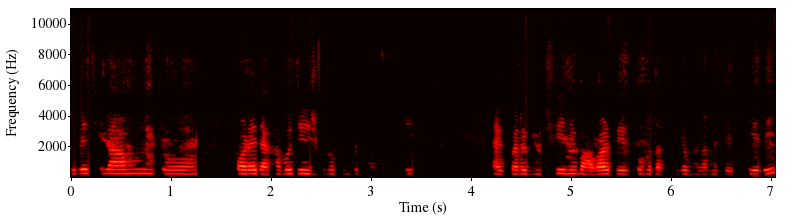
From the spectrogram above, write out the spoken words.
ভেবেছিলাম, তো পরে দেখাবো জিনিসগুলো, কিন্তু একবারে গুছিয়ে নেব, আবার বের করব, তার থেকে ভালো আমি দেখিয়ে দিই।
